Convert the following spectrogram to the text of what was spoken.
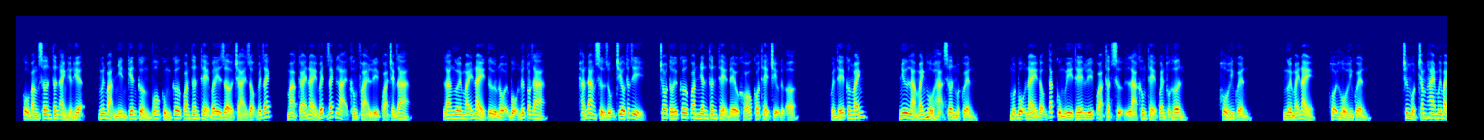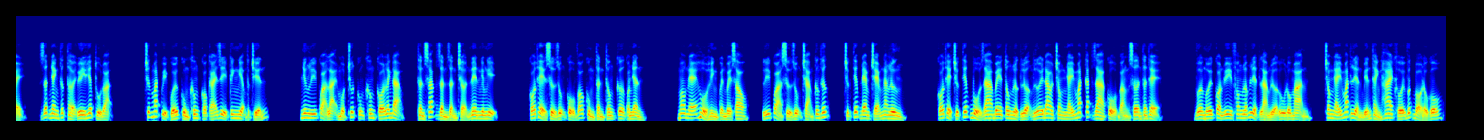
Cổ bằng sơn thân ảnh hiện hiện, nguyên bản nhìn kiên cường vô cùng cơ quan thân thể bây giờ trải rộng vết rách, mà cái này vết rách lại không phải lý quả chém ra. Là người máy này từ nội bộ nước toát ra. Hắn đang sử dụng chiêu thức gì, cho tới cơ quan nhân thân thể đều khó có thể chịu được ở. Quyền thế cương mãnh. Như là mãnh hổ hạ sơn một quyền. Một bộ này động tác cùng uy thế lý quả thật sự là không thể quen thuộc hơn hồ hình quyền. Người máy này, hội hồ hình quyền. Chương một trăm hai mươi bảy, rất nhanh thức thời uy hiếp thủ đoạn. Trước mắt quỷ cuối cùng không có cái gì kinh nghiệm thực chiến. Nhưng lý quả lại một chút cũng không có lãnh đạo thần sắc dần dần trở nên nghiêm nghị. Có thể sử dụng cổ võ cùng thần thông cơ quan nhân. Mau né hổ hình quyền về sau, lý quả sử dụng chạm cương thức, trực tiếp đem chém ngang lưng. Có thể trực tiếp bổ ra bê tông lực lượng lưỡi đao trong nháy mắt cắt ra cổ bằng sơn thân thể. Vừa mới còn uy phong lẫm liệt làm lửa u đô mạn trong nháy mắt liền biến thành hai khối vứt bỏ đầu gỗ.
